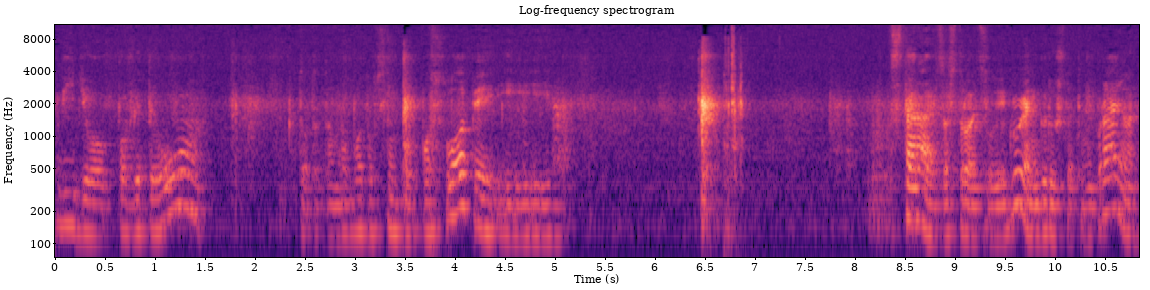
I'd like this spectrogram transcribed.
видео по ГТО, кто-то там работал с ним по слопе и стараются строить свою игру. Я не говорю, что это неправильно,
